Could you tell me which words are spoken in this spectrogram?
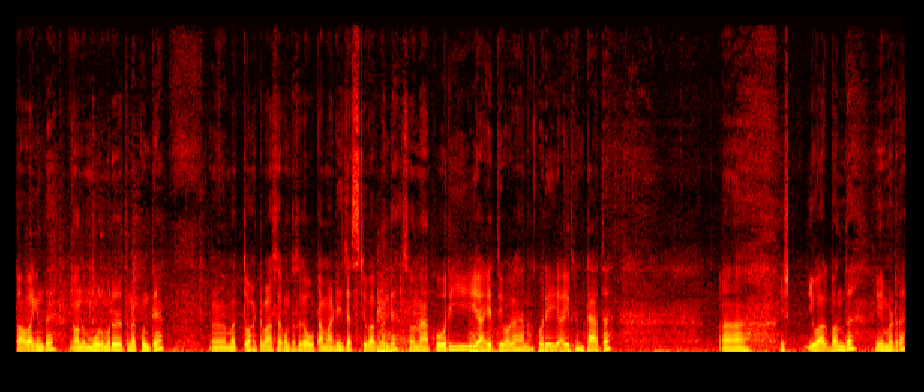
ಸೊ ಅವಾಗಿಂದ ಒಂದು ಮೂರು ಮೂರು ತನಕ ಕುಂತೆ. ಮತ್ತು ಹೊಟ್ಟೆ ಭಾಳ ಸಗ ಊಟ ಮಾಡಿ ಜಸ್ಟ್ ಇವಾಗ ಬಂದೆ. ಸೊ ನಾಲ್ಕೂವರೆ ಆಗೈತಿ ಇವಾಗ. ನಾಲ್ಕೂವರೆ ಐದು ಗಂಟೆ ಆಯ್ತು ಇಷ್ಟು ಇವಾಗ ಬಂದು ಏನು ಮಾಡ್ರೆ?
